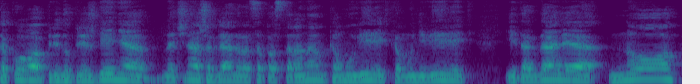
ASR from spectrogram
такого предупреждения начинаешь оглядываться по сторонам, кому верить, кому не верить и так далее. Но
